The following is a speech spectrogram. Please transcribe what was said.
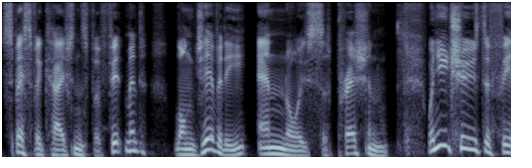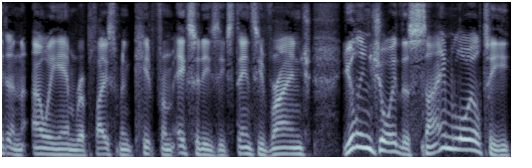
specifications for fitment, longevity, and noise suppression. When you choose to fit an OEM replacement kit from Exedy's extensive range, you'll enjoy the same loyalty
